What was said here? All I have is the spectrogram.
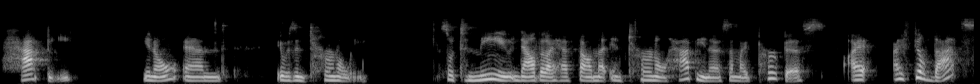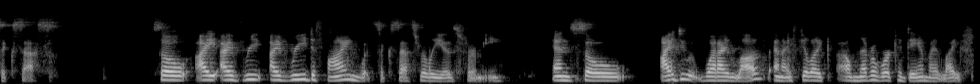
happy, you know, and it was internally so to me, now that I have found that internal happiness and my purpose, I, I feel that's success. So I, I've re, I've redefined what success really is for me. And so I do what I love and I feel like I'll never work a day in my life.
